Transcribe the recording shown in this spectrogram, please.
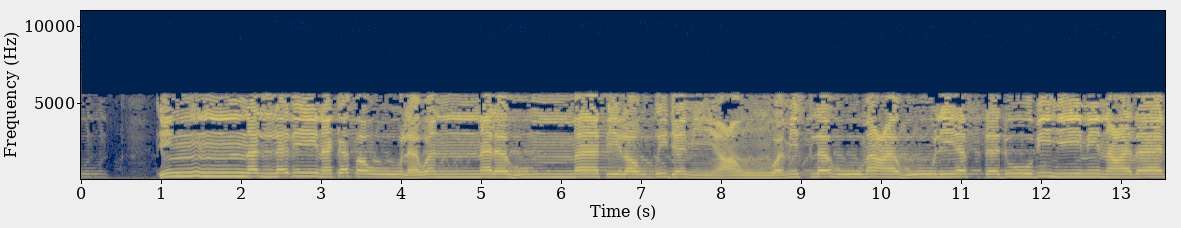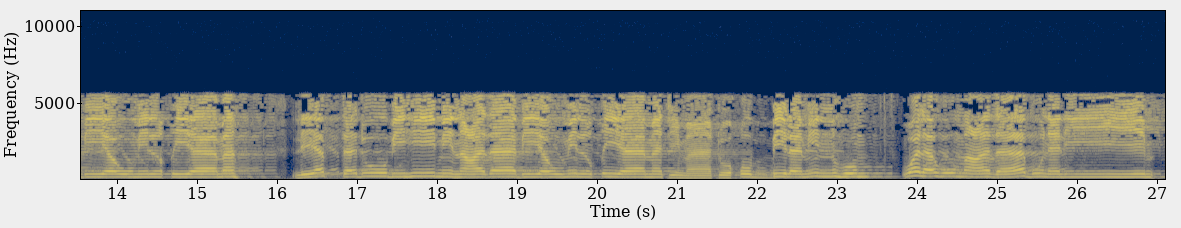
إن الذين كفروا لون لهم ما في الأرض جميعا ومثله معه ليفتدوا به من عذاب يوم القيامة ليفتدوا به من عذاب يوم القيامة ما تقبل منهم ولهم عذاب نليم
